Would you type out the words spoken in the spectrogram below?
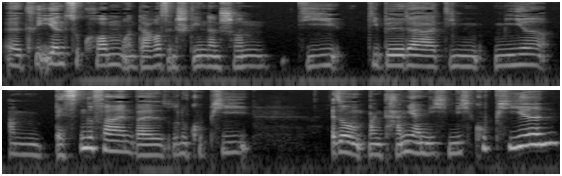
äh, Kreieren zu kommen und daraus entstehen dann schon die, die Bilder, die mir am besten gefallen, weil so eine Kopie, also man kann ja nicht nicht kopieren,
